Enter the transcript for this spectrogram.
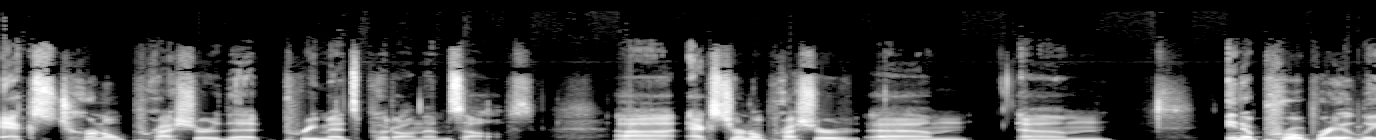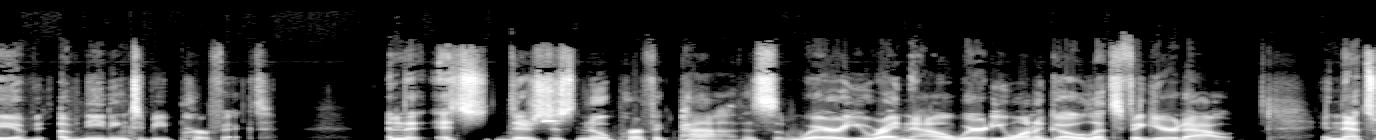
external pressure that pre meds put on themselves. Uh, external pressure, um, um, inappropriately of, of needing to be perfect. And it's there's just no perfect path. It's where are you right now? Where do you want to go? Let's figure it out. And that's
